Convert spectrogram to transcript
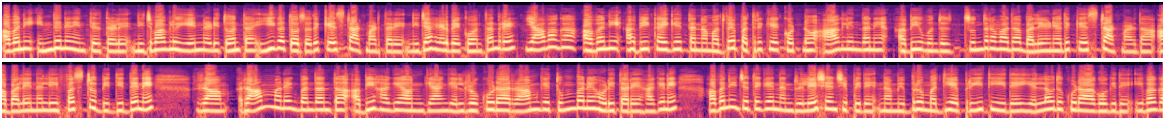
ಅವನಿ ಹಿಂದೆನೇ ನಿಂತಿರ್ತಾಳೆ. ನಿಜವಾಗ್ಲೂ ಏನು ನಡೀತು ಅಂತ ಈಗ ತೋರಿಸೋದಕ್ಕೆ ಸ್ಟಾರ್ಟ್ ಮಾಡ್ತಾರೆ. ನಿಜ ಹೇಳಬೇಕು ಅಂತಂದರೆ, ಯಾವಾಗ ಅವನಿ ಅಭಿ ಕೈಗೆ ತನ್ನ ಮದುವೆ ಪತ್ರಿಕೆ ಕೊಟ್ಟನೋ ಆಗ್ಲಿಂದನೇ ಅಭಿ ಒಂದು ಸುಂದರವಾದ ಬಲೆ ಎಣೆಯೋದಕ್ಕೆ ಸ್ಟಾರ್ಟ್ ಮಾಡ್ದ. ಆ ಬಲೆನಲ್ಲಿ ಫಸ್ಟು ಬಿದ್ದಿದ್ದೇನೆ ರಾಮ್ ರಾಮ್ ಮನೆಗೆ ಬಂದಂಥ ಅಭಿ ಹಾಗೆ ಅವನ ಗ್ಯಾಂಗ್ ಎಲ್ಲರೂ ಕೂಡ ರಾಮ್ಗೆ ತುಂಬಾ ಹೊಡಿತಾರೆ. ಹಾಗೆಯೇ ಅವನಿ ಜೊತೆಗೆ ನನ್ನ ರಿಲೇಷನ್ಶಿಪ್ ಇದೆ ನಮ್ಮಿಬ್ಬರು ಮಧ್ಯೆ ಪ್ರೀತಿ ಇದೆ ಎಲ್ಲವೂ ಕೂಡ ಆಗೋಗಿದೆ. ಇವಾಗ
